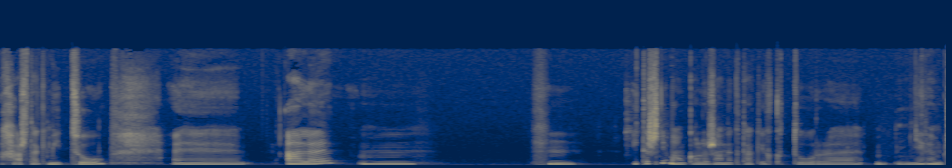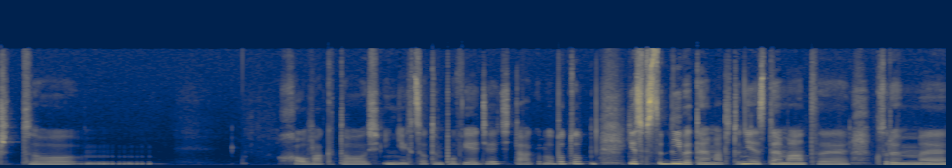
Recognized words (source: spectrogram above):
hashtag MeToo, e, ale mm, hmm, i też nie mam koleżanek takich, które nie wiem, czy to chowa ktoś i nie chce o tym powiedzieć, tak? Bo to jest wstydliwy temat. To nie jest temat, e, którym e,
